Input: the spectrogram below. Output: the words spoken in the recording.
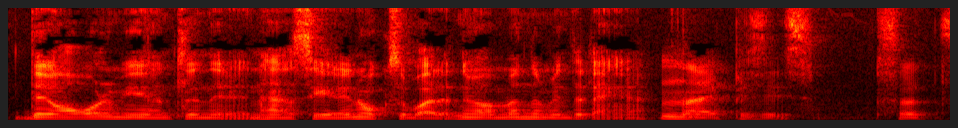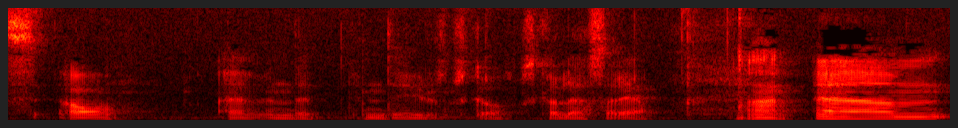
Det har de ju egentligen i den här serien också bara, nu använder de inte längre. Nej, precis. Så att, ja, jag vet inte hur de ska, ska lösa det. Um,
